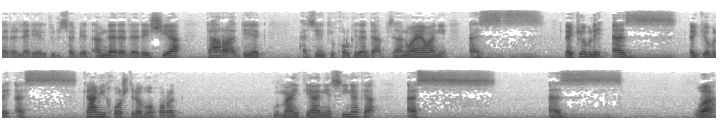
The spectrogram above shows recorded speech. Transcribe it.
لەرە لەرەیەک دروسە بێت ئەم لەرە لەرەی شیە تا ڕادەیەک ئەزیەتی خوڕکی دەدا بزان وایەوانی ئەز لەکوێ بڵێ ئەز لەکوێ بڵێ ئەس کامی خۆشترە بۆ خۆڕک گومانیتیان یەسی نەکە ئەس ئەز و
